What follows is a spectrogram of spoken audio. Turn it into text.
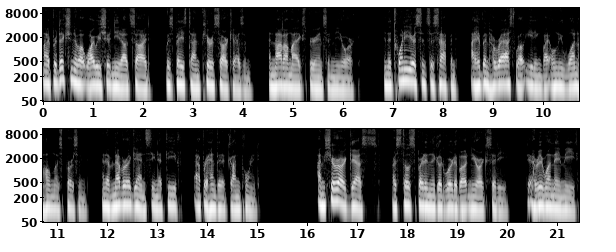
My prediction about why we shouldn't eat outside was based on pure sarcasm and not on my experience in New York. In the 20 years since this happened, I have been harassed while eating by only one homeless person and have never again seen a thief apprehended at gunpoint. I'm sure our guests are still spreading the good word about New York City to everyone they meet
